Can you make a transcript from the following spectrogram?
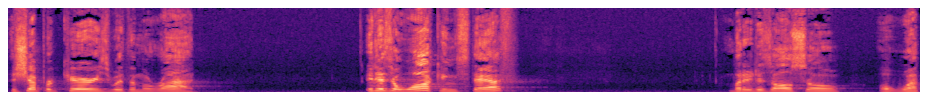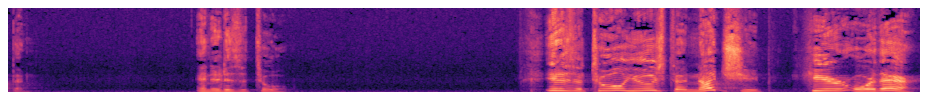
The shepherd carries with him a rod. It is a walking staff, but it is also a weapon, and it is a tool. It is a tool used to nudge sheep here or there.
